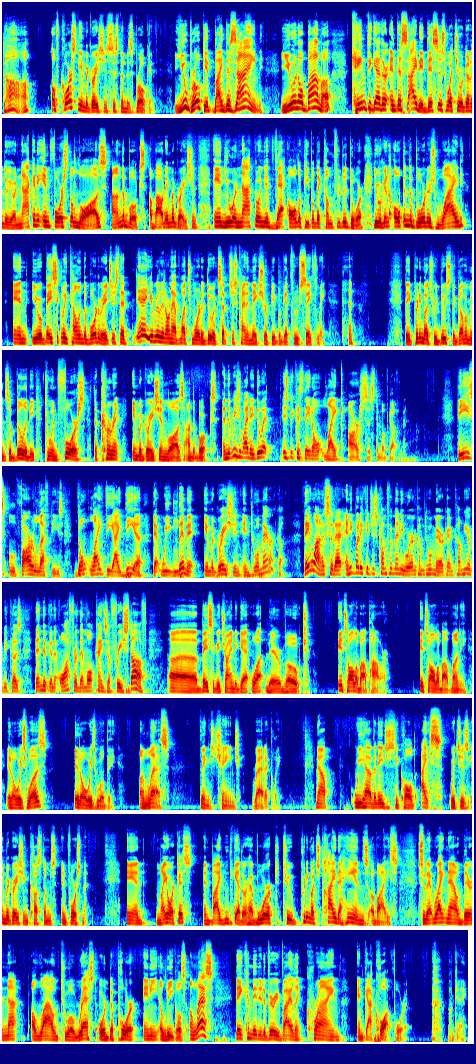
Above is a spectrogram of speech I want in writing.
Duh. Of course, the immigration system is broken. You broke it by design. You and Obama came together and decided this is what you were going to do. You're not going to enforce the laws on the books about immigration, and you are not going to vet all the people that come through the door. You were going to open the borders wide, and you were basically telling the border agents that, yeah, you really don't have much more to do except just kind of make sure people get through safely they pretty much reduced the government's ability to enforce the current immigration laws on the books. And the reason why they do it is because they don't like our system of government. These far lefties don't like the idea that we limit immigration into America. They want it so that anybody could just come from anywhere and come to America and come here because then they're going to offer them all kinds of free stuff, uh, basically trying to get what? Their vote. It's all about power. It's all about money. It always was, it always will be, unless things change radically. Now, we have an agency called ICE, which is Immigration Customs Enforcement. And Mayorkas and Biden together have worked to pretty much tie the hands of ICE so that right now they're not allowed to arrest or deport any illegals unless they committed a very violent crime and got caught for it. okay.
